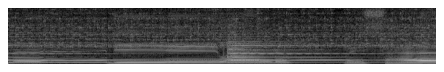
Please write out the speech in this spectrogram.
ትወልዲ ወልደ ወይሰመይ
